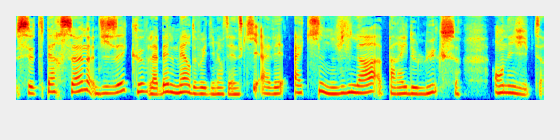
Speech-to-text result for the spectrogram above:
Cette personne disait que la belle-mère de Volodymyr Zelensky avait acquis une villa, pareil de luxe, en Égypte.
